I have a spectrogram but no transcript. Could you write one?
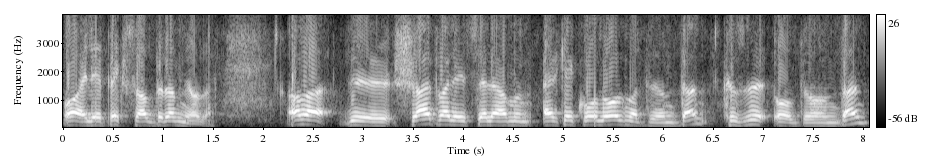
O aileye pek saldıramıyorlar. Ama e, Şuayb Aleyhisselam'ın erkek oğlu olmadığından, kızı olduğundan,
